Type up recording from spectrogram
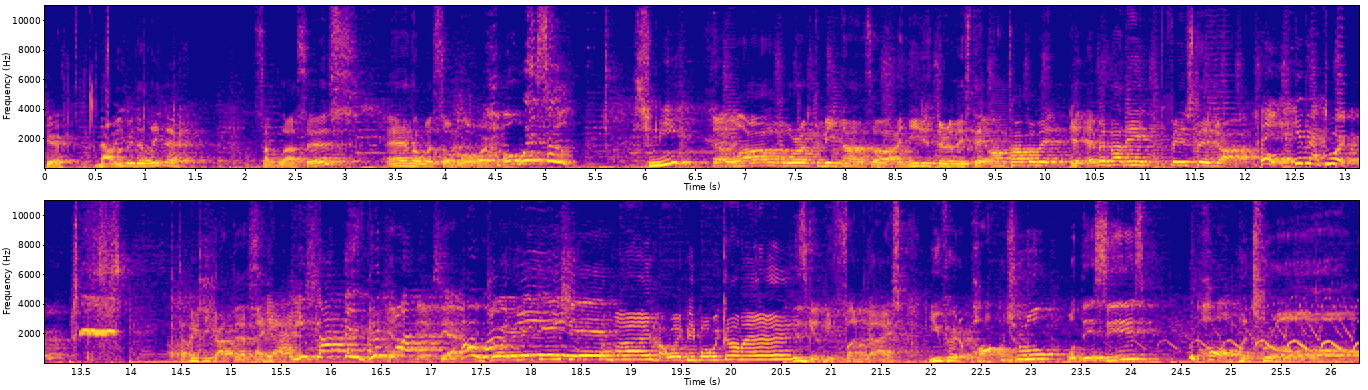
Here, now you're the leader. Sunglasses and a whistleblower. A whistle! It's for me? There's a lot of work to be done, so I need you to really stay on top of it. Get everybody finish their job. Hey, get back to work! I think you got this. I Yeah, you got this. Good got luck. this, yeah. All Enjoy your right. vacation! Hi, Hawaii people, we coming. This is gonna be fun, guys. You've heard of Paw Patrol? Well, this is Paul Patrol.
